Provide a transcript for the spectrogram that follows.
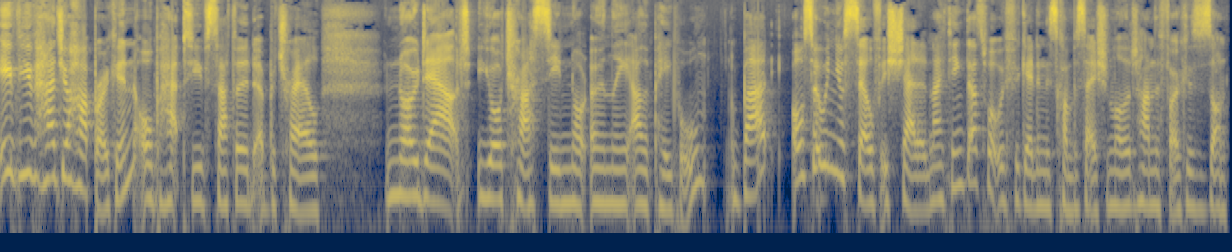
If you've had your heart broken, or perhaps you've suffered a betrayal, no doubt your trust in not only other people, but also in yourself is shattered. And I think that's what we forget in this conversation. A lot of the time, the focus is on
